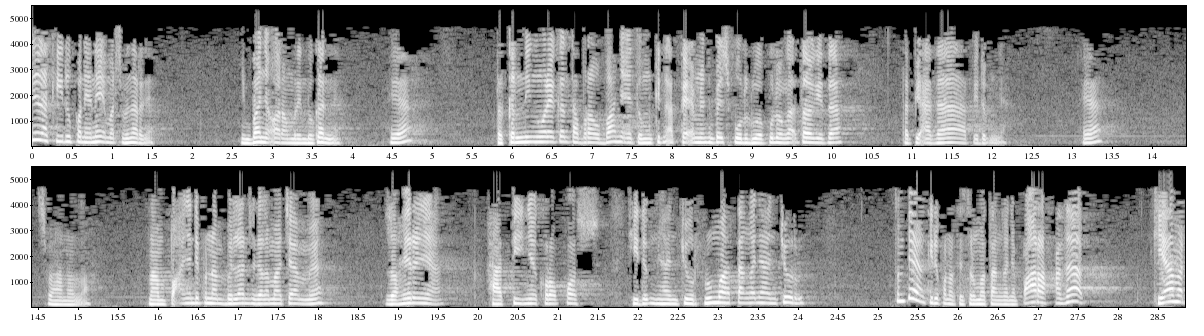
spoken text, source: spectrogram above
inilah kehidupan yang nikmat sebenarnya. Ini banyak orang merindukannya. Ya. Rekening mereka entah berapa banyak itu, mungkin ATM-nya sampai 10 20 nggak tahu kita. Tapi ada hidupnya. Ya. Subhanallah. Nampaknya di penampilan segala macam ya. Zahirnya hatinya keropos, hidupnya hancur, rumah tangganya hancur. Tentu yang kehidupan artis rumah tangganya parah, azab. Kiamat,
